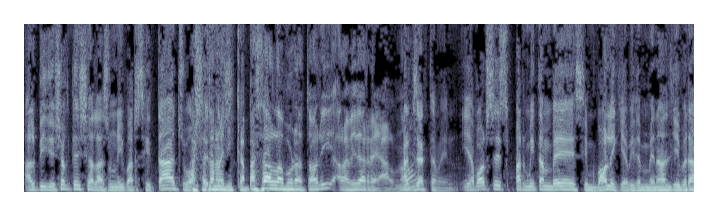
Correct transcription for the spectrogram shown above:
el videojoc deixa les universitats o Això a dir, que passa al laboratori a la vida real, no? Exactament. Llavors és per mi també simbòlic i evidentment el llibre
